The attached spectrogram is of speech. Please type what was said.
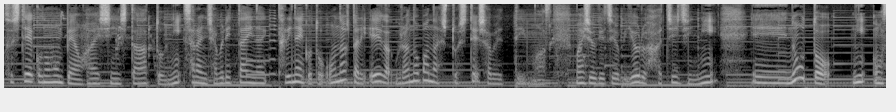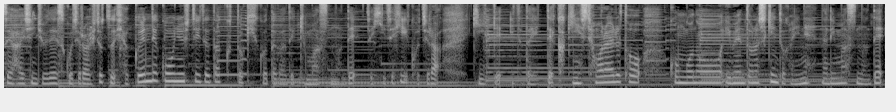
そしてこの本編を配信した後にさらに喋りたいな足りないことを女二人映画裏の話として喋っています。毎週月曜日夜8時に、えー、ノートに音声配信中です。こちらは1つ100円で購入していただくと聞くことができますのでぜひぜひこちら聞いていただいて課金してもらえると今後のイベントの資金とかに、ね、なりますので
